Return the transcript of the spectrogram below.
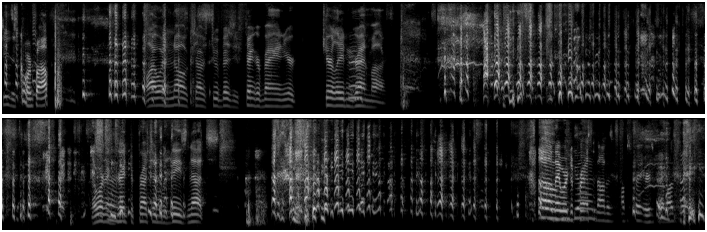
Jesus, corn pop. well, I wouldn't know because I was too busy finger banging your cheerleading grandmother. I wasn't a Great Depression with these nuts. Oh, they Oh were my depressing on his mom's face. grandma's face.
